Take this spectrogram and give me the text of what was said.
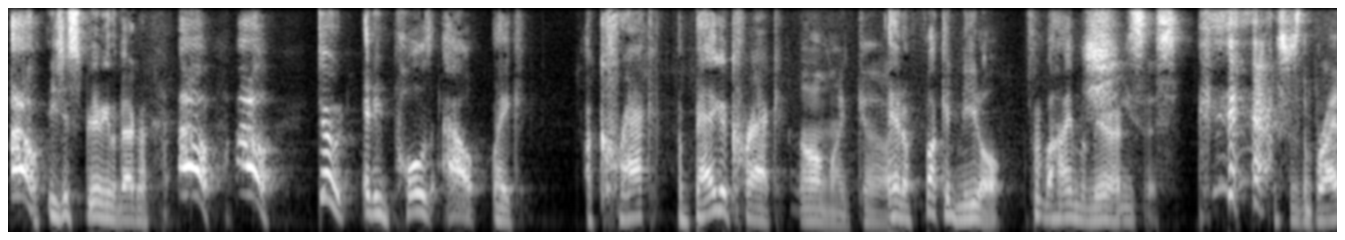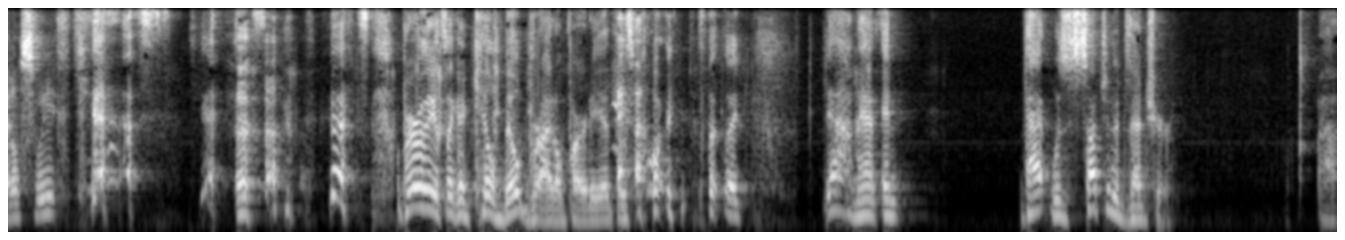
Oh, he's just screaming in the background, Oh, oh, dude. And he pulls out like a crack, a bag of crack Oh my god. and a fucking needle from behind the mirror. Jesus. this was the bridal suite. Yes. Yes. yes. Apparently, it's like a Kill Bill bridal party at this point. But, like, yeah, man. And that was such an adventure. Uh,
